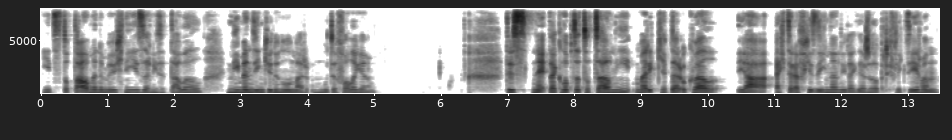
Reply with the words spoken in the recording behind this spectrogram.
iets totaal met een meug niet is, dan is het dat wel. Niet mijn kunnen doen, maar moeten volgen. Dus nee, dat klopte totaal niet, maar ik heb daar ook wel ja, achteraf gezien dan, nu dat ik daar zo op reflecteer, van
